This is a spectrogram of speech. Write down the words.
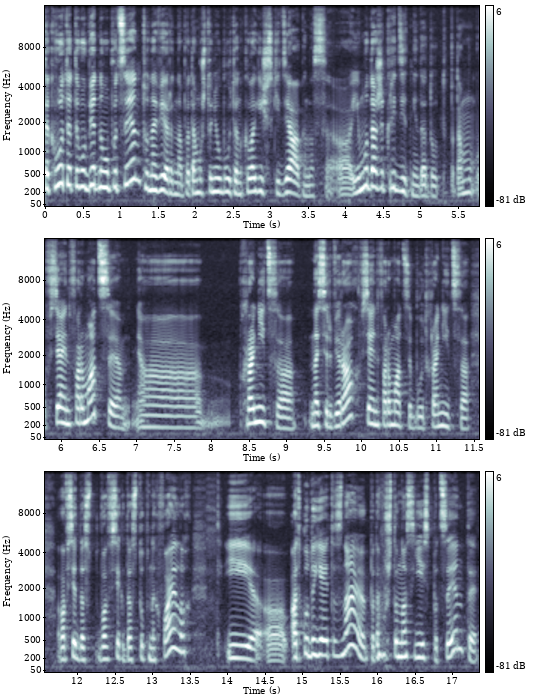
Так вот, этому бедному пациенту, наверное, потому что у него будет онкологический диагноз, э, ему даже кредит не дадут, потому вся информация э, хранится на серверах, вся информация будет храниться во, все, во всех доступных файлах, и э, откуда я это знаю? Потому что у нас есть пациенты,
